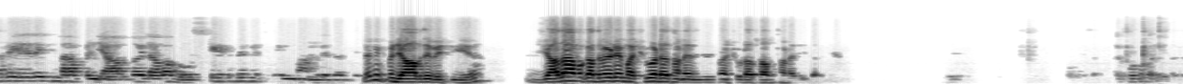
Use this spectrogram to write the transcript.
ਸਰ ਇਹਦੇ ਖਿਲਾਫ ਪੰਜਾਬ ਤੋਂ ਇਲਾਵਾ ਹੋਰ ਸਟੇਟ ਦੇ ਵਿੱਚ ਵੀ ਮਾਮਲੇ ਦਰਜ ਹੈ। ਨਹੀਂ ਪੰਜਾਬ ਦੇ ਵਿੱਚ ਹੀ ਆ ਜ਼ਿਆਦਾ ਮੁਕੱਦਮੇ ਜਿਹੜੇ ਮਸ਼ਹੂਰ ਥਾਣੇ ਦੇ ਮਸ਼ਹੂਰਾ ਸਾਹਿਬ ਥਾਣੇ ਦੇ ਦਰਜ ਲਈ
